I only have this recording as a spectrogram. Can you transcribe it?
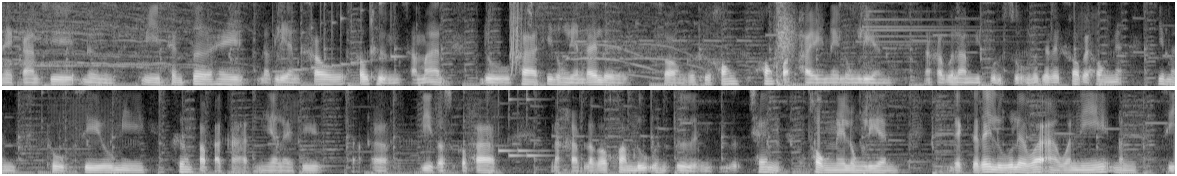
ในการที่ 1 มีเซ็นเซอร์ให้นักเรียนเข้าเข้าถึงสามารถดูค่าที่โรงเรียนได้เลย 2 ก็คือห้องห้องปลอดภัยในโรงเรียนนะครับ เวลามีฝุ่นสูงก็จะได้เข้าไปห้องเนี้ยที่มันถูกซีลมีเครื่องปรับอากาศมีอะไรที่ดีต่อสุขภาพนะครับ แล้วก็ความรู้อื่นๆ เช่นธงในโรงเรียน เด็กจะได้รู้เลยว่าอ่าวันนี้มันสี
